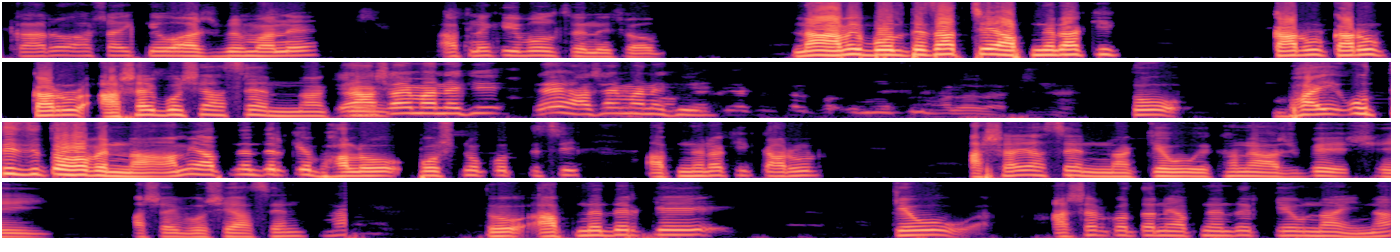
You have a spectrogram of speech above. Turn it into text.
কারও আশায় কেউ আসবে মানে? আপনি কি বলছেন এসব? না আমি বলতে চাচ্ছি আপনারা কি কারুর কারুর কারুর আশায় বসে আছেন না আশায় মানে কি? এ আশায় মানে কি? তো ভাই উত্তেজিত হবেন না। আমি আপনাদেরকে ভালো প্রশ্ন করতেছি আপনারা কি কারুর আশায় আছেন না কেউ এখানে আসবে সেই আশায় বসে আছেন? তো আপনাদেরকে কেউ আসার কথা নেই আপনাদের কেউ নাই না?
